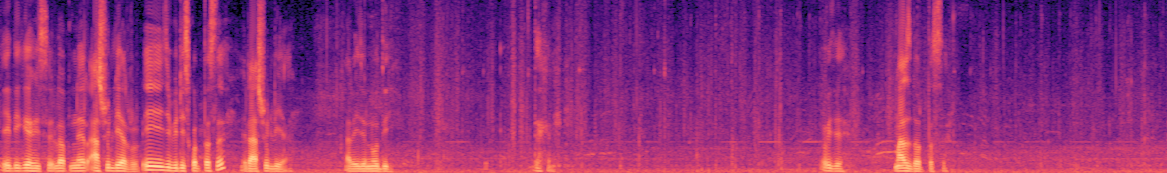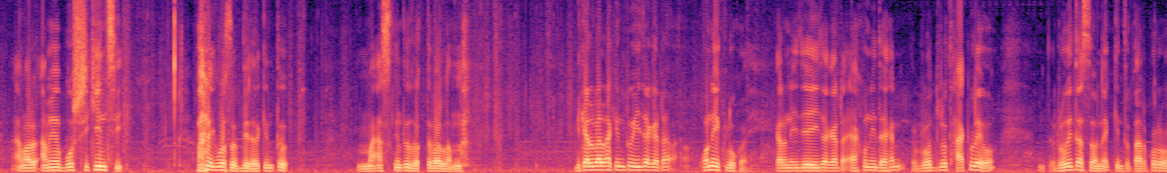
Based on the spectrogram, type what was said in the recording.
এইদিকে হয়েছিল আপনার আশুলিয়ার রোড এই যে ব্রিজ করতেছে, এটা আশুলিয়া। আর এই যে নদী। দেখেন। ওই যে মাছ ধরতেছে। আমার আমিও বসছি কিনছি। অনেক বছর ধরে, কিন্তু মাছ কিন্তু ধরতে পারলাম না। বিকালবেলা কিন্তু এই জায়গাটা অনেক লোক হয়। কারণ এই যে এই জায়গাটা এখনই দেখেন রৌদ্র থাকলেও রোদ আছে অনেক কিন্তু তারপরও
